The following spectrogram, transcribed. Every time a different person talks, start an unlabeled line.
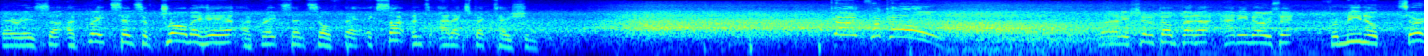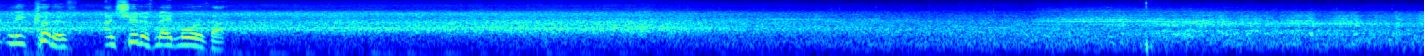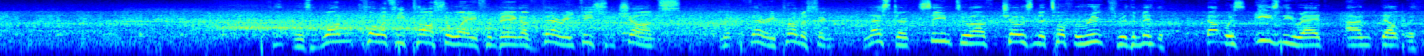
There is uh, a great sense of drama here, a great sense of uh, excitement and expectation. Going for goal! Well, he should have done better, and he knows it.
Firmino certainly could have and should have made more of that.
That was one quality pass away from being a very decent chance. Looked very promising.
Leicester seemed to have chosen a tougher route through the middle. That was easily read and dealt with.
